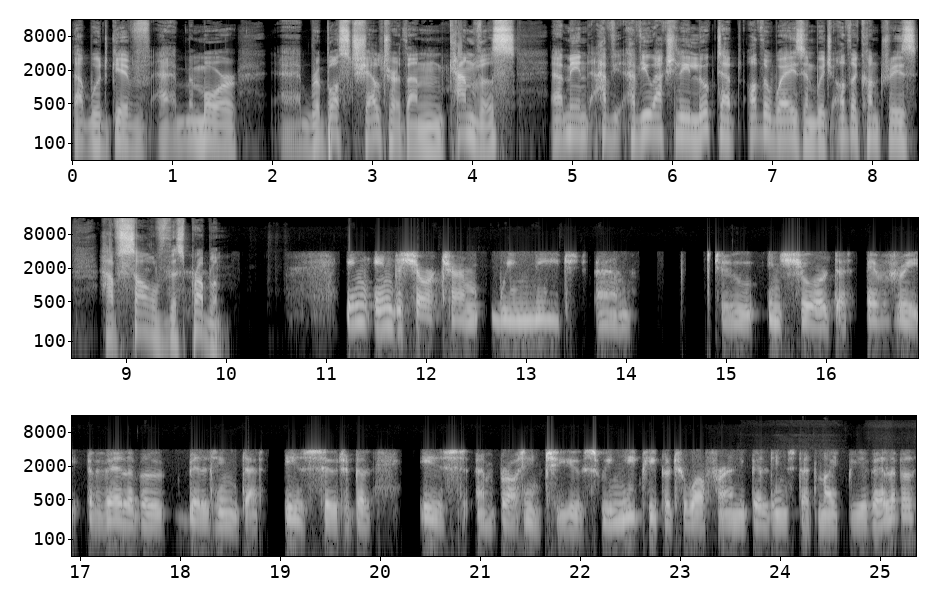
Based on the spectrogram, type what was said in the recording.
that would give uh, more uh, robust shelter than canvas. I mean, have you have you actually looked at other ways in which other countries have solved this problem? In in the short term, we need um, to ensure that every available building that is suitable is um, brought into use. We need people to offer any buildings that might be available.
